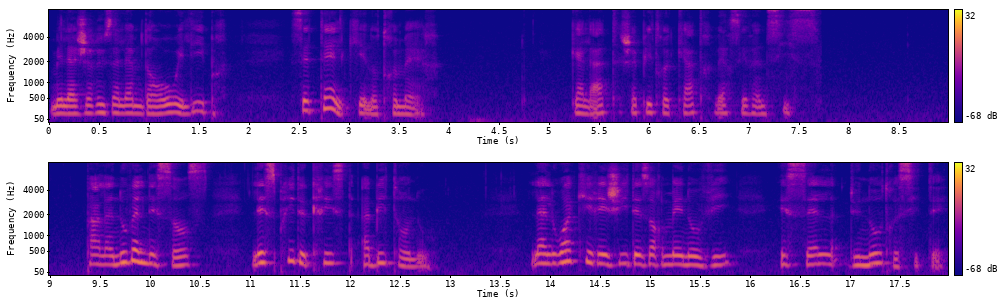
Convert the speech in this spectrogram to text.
Mais la Jérusalem d'en haut est libre. C'est elle qui est notre mère. Galates chapitre 4 verset 26. Par la nouvelle naissance, l'Esprit de Christ habite en nous. La loi qui régit désormais nos vies est celle d'une autre cité,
